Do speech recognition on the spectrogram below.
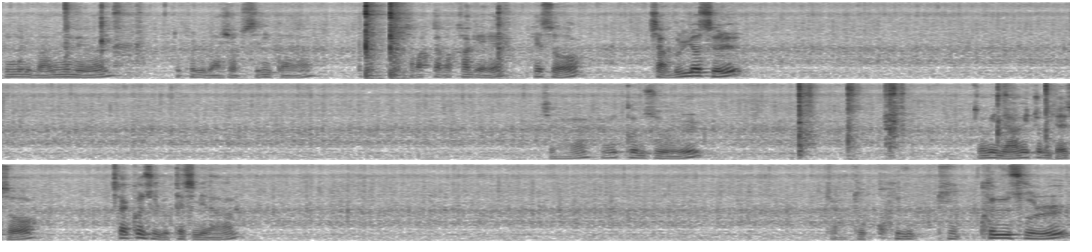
국물이 많으면 또 별로 맛이 없으니까 자박자박하게 해서 자 물엿을 자, 한 큰술. 여기 양이 좀 돼서 세 큰술 넣겠습니다. 자, 두 큰, 두 큰술.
